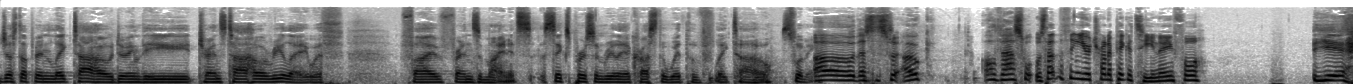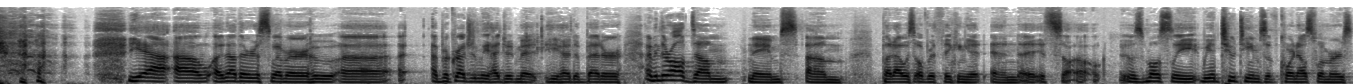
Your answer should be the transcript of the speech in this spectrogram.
just up in Lake Tahoe doing the Trans Tahoe relay with five friends of mine. It's a six person relay across the width of Lake Tahoe, swimming. Oh, that's the sw- oh, oh, that's what was that the thing you were trying to pick a team name for? yeah, yeah. Uh, another swimmer who uh, I begrudgingly had to admit he had a better. I mean, they're all dumb names, um, but I was overthinking it, and it's uh, it was mostly we had two teams of Cornell swimmers.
